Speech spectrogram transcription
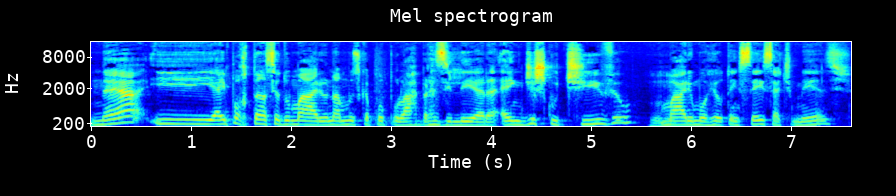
né? E a importância do Mário na música popular brasileira é indiscutível. O Mário morreu tem seis, sete meses.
